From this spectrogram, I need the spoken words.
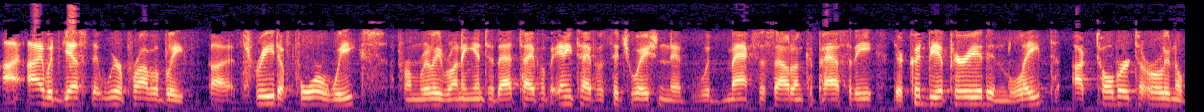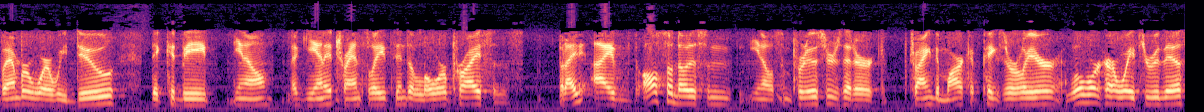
I, I would guess that we're probably uh, three to four weeks from really running into that type of any type of situation that would max us out on capacity. There could be a period in late October to early November where we do. It could be, you know, again, it translates into lower prices. But I, I've also noticed some, you know, some producers that are trying to market pigs earlier. We'll work our way through this.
